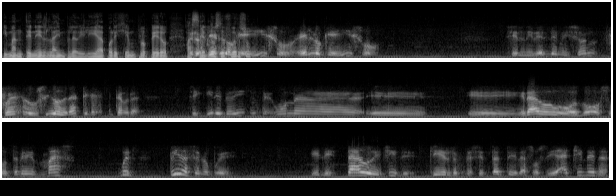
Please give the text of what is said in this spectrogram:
y mantener la empleabilidad, por ejemplo, pero, hacer los esfuerzos. Es lo que hizo, es lo que hizo si el nivel de emisión fue reducido drásticamente. Ahora, si quiere pedir un eh, eh, grado o dos o tres más, bueno, pídaselo pues. El Estado de Chile, que es el representante de la sociedad chilena,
